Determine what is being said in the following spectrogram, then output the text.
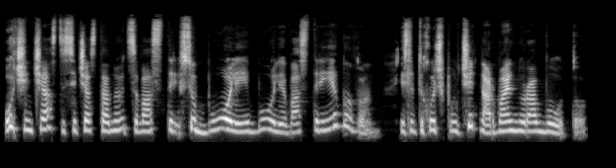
очень часто сейчас становится востребован, все более и более востребован, если ты хочешь получить нормальную работу.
